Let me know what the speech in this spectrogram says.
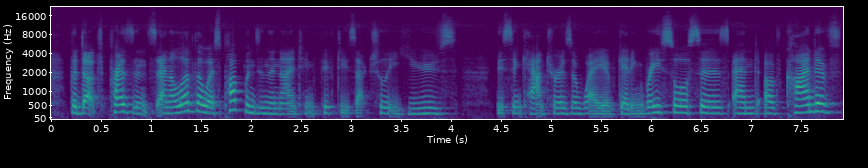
the Dutch presence. And a lot of the West Papuans in the 1950s actually use this encounter as a way of getting resources and of kind of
